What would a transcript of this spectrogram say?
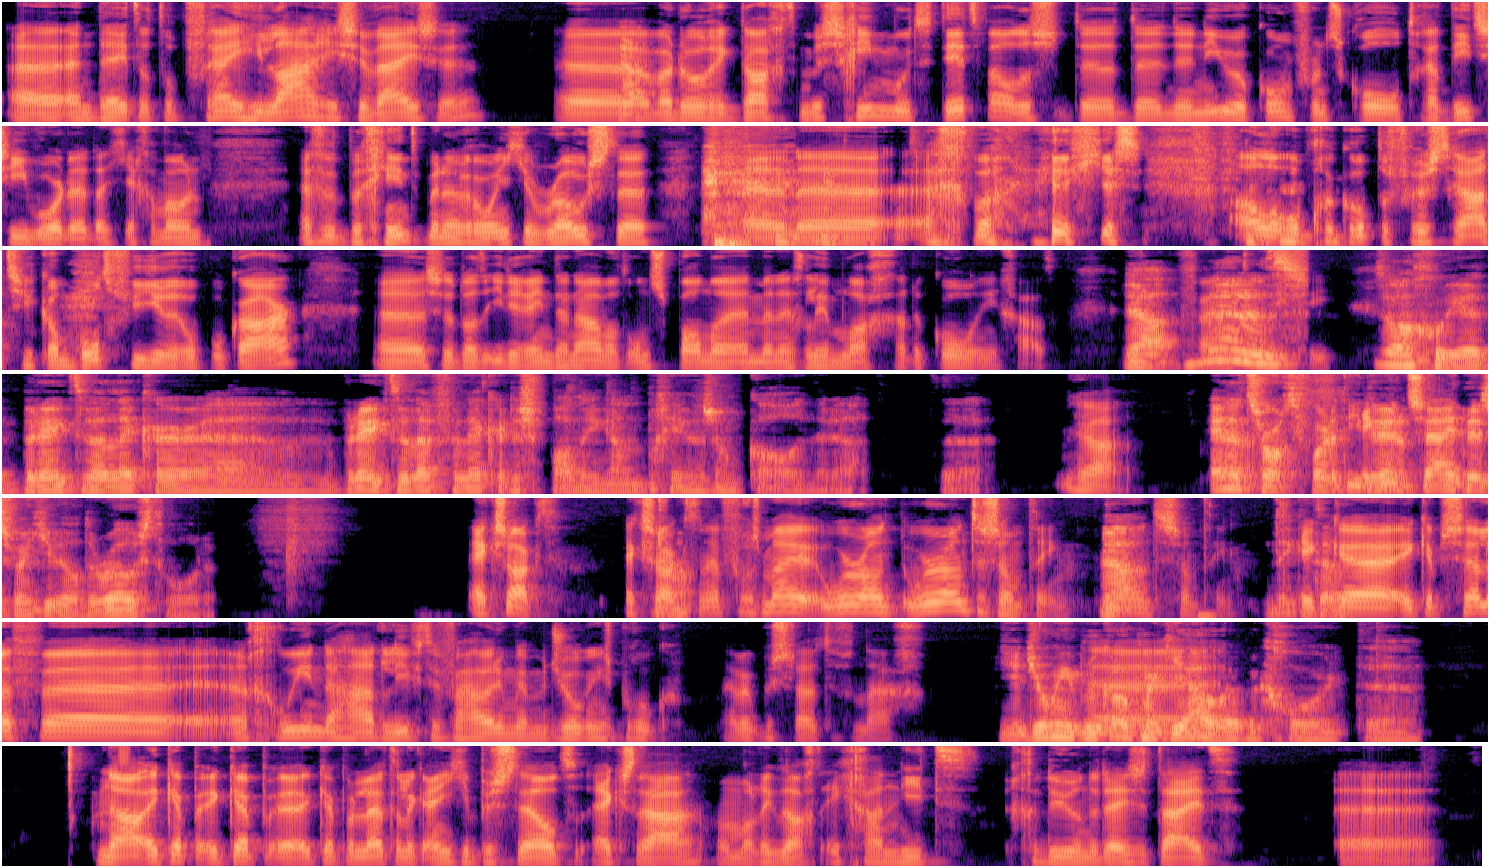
en deed dat op vrij hilarische wijze. Ja. Waardoor ik dacht, misschien moet dit wel dus de, de, de nieuwe conference call traditie worden. Dat je gewoon even begint met een rondje roosten. En uh, gewoon eventjes alle opgekropte frustratie kan botvieren op elkaar. Uh, zodat iedereen daarna wat ontspannen en met een glimlach de call ingaat. Ja, ja dat is, is wel een goeie. Het breekt wel lekker, uh, breekt wel even lekker de spanning aan het begin van zo'n call inderdaad. ja. En het zorgt ervoor dat iedereen op tijd is, want je wil de roast horen. Exact. Exact. Ja. Volgens mij, we're on, we're on to something. We're ja. on to something. Ik, uh, ik heb zelf uh, een groeiende haat-liefde verhouding met mijn joggingsbroek. Heb ik besloten vandaag. Je joggingbroek uh, ook met jou, heb ik gehoord. Nou, ik heb, ik, heb, ik heb er letterlijk eentje besteld extra. Omdat ik dacht, ik ga niet gedurende deze tijd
